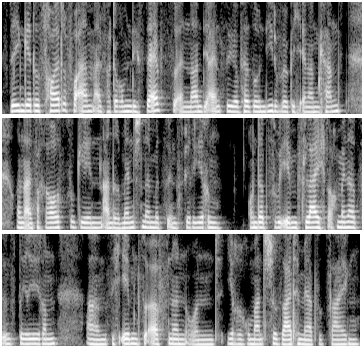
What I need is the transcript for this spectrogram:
Deswegen geht es heute vor allem einfach darum, dich selbst zu ändern, die einzige Person, die du wirklich ändern kannst und einfach rauszugehen, andere Menschen damit zu inspirieren und dazu eben vielleicht auch Männer zu inspirieren, ähm, sich eben zu öffnen und ihre romantische Seite mehr zu zeigen.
